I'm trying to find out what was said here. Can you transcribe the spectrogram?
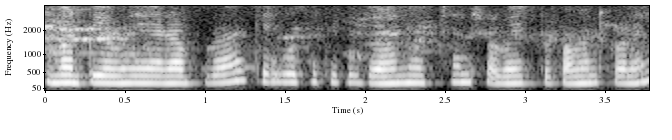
আমার প্রিয় ভাইয়ারা পুরা কে কোথা থেকে জয়েন হচ্ছেন সবাই একটু কমেন্ট করেন।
